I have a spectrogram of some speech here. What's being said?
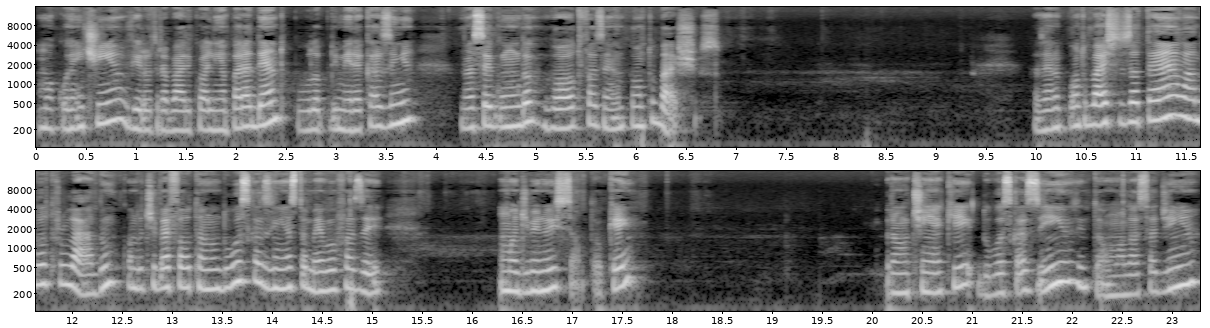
Uma correntinha, viro o trabalho com a linha para dentro, pulo a primeira casinha, na segunda, volto fazendo ponto baixos. Fazendo ponto baixos até lá do outro lado. Quando tiver faltando duas casinhas, também vou fazer uma diminuição, tá ok? Prontinho aqui, duas casinhas, então, uma laçadinha,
